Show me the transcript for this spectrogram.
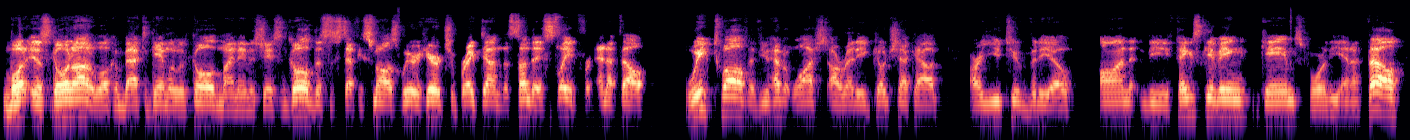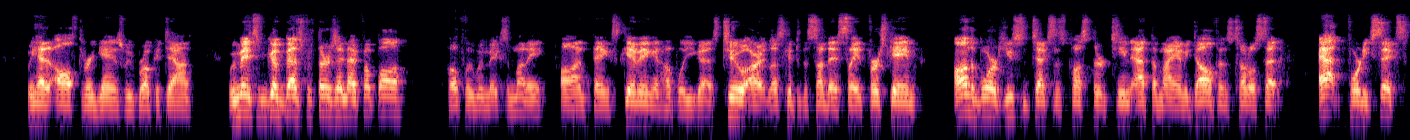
What is going on? Welcome back to Gambling with Gold. My name is Jason Gold. This is Steffi Smalls. We are here to break down the Sunday slate for NFL Week 12. If you haven't watched already, go check out our YouTube video on the Thanksgiving games for the NFL. We had all three games. We broke it down. We made some good bets for Thursday night football. Hopefully, we make some money on Thanksgiving, and hopefully, you guys too. All right, let's get to the Sunday slate. First game on the board: Houston Texans plus 13 at the Miami Dolphins. Total set at 46.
